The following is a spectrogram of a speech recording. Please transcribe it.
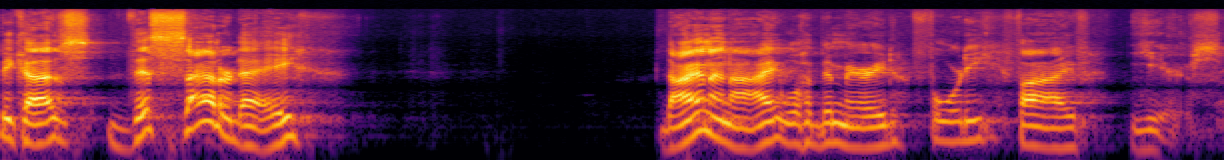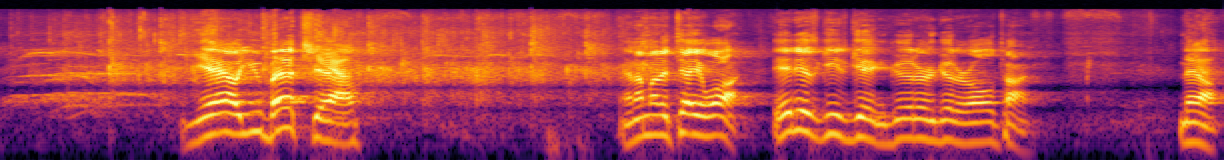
because this Saturday, Diana and I will have been married 45 years. Yeah, you bet, yeah. And I'm going to tell you what, it is getting gooder and gooder all the time. Now,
